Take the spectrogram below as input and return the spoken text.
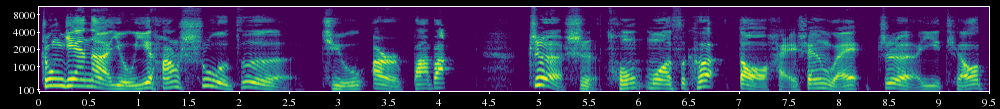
中间呢有一行数字9288。这是从莫斯科到海参崴这一条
